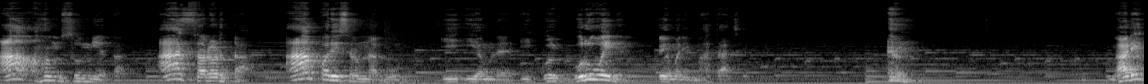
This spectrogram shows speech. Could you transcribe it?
આ અહમ શૂન્યતા, આ સરળતા, આ પરિશ્રમના ગુણ, ઈ ઈ અમને, ઈ કોઈ ગુરુ હોય ને, તો એ અમારી માતા છે. મારી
